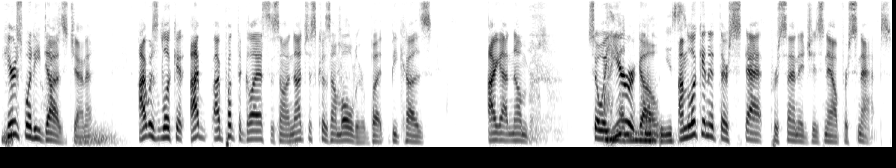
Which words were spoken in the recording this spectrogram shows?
Here's what he does, Jenna. I was looking. I I put the glasses on not just because I'm older, but because I got numbers. So a I year ago, numbies. I'm looking at their stat percentages now for snaps.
